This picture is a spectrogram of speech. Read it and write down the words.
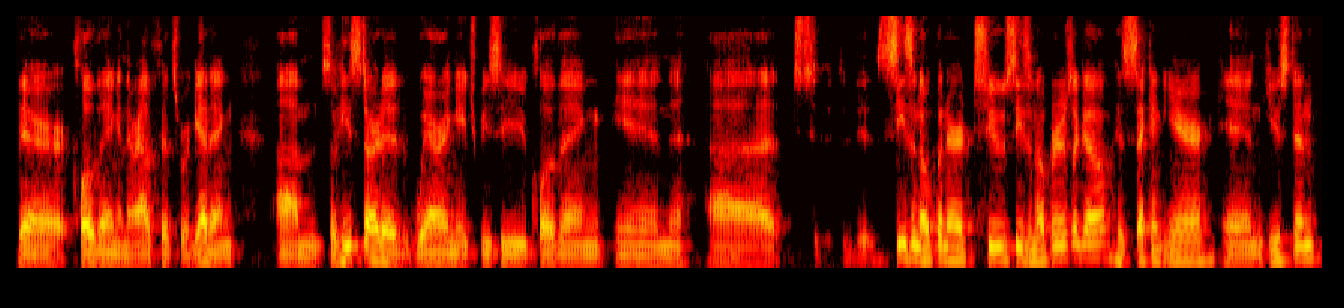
their clothing and their outfits were getting. Um, so he started wearing HBCU clothing in uh, t- season opener, two season openers ago, his second year in Houston.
